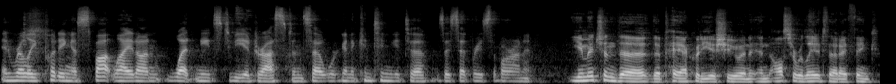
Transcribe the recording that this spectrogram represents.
in really putting a spotlight on what needs to be addressed. And so we're going to continue to, as I said, raise the bar on it. You mentioned the the pay equity issue, and, and also related to that, I think,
